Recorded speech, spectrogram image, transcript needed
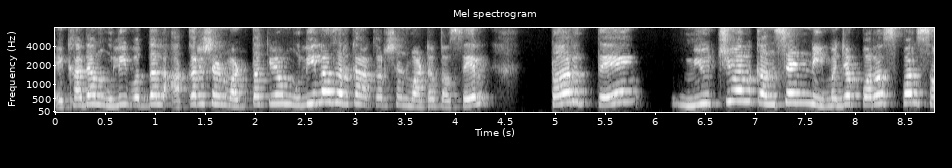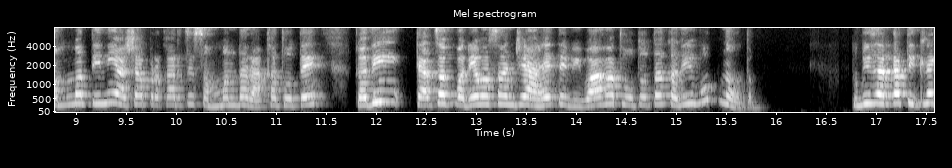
एखाद्या मुलीबद्दल आकर्षण वाटतं किंवा मुलीला जर का आकर्षण वाटत असेल तर ते म्युच्युअल कन्सेंटनी म्हणजे परस्पर संमतीने अशा प्रकारचे संबंध राखत होते. कधी त्याचं पर्यवसान जे आहे ते विवाहात होत होतं कधी होत नव्हतं. तुम्ही जर का तिथले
